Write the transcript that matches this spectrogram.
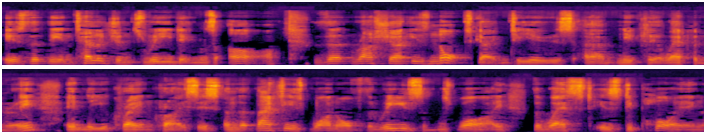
is that the intelligence readings are that Russia is not going to use um, nuclear weaponry in the Ukraine crisis, and that that is one of the reasons why the West is deploying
